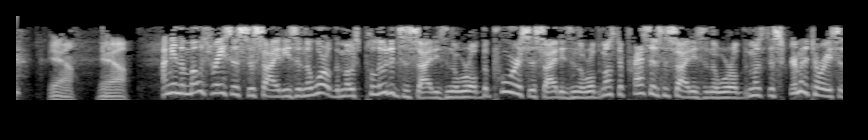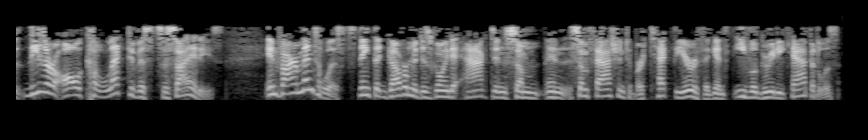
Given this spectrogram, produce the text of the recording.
yeah, yeah. I mean, the most racist societies in the world, the most polluted societies in the world, the poorest societies in the world, the most oppressive societies in the world, the most discriminatory, these are all collectivist societies. Environmentalists think that government is going to act in some in some fashion to protect the earth against evil, greedy capitalism.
